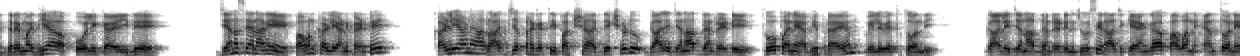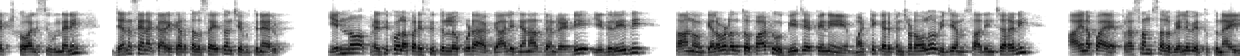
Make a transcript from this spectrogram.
ఇద్దరి మధ్య పోలిక ఇదే. జనసేనాని పవన్ కళ్యాణ్ కంటే కళ్యాణ రాజ్య ప్రగతి పక్ష అధ్యక్షుడు గాలి జనార్దన్ రెడ్డి తోపనే అనే అభిప్రాయం వెల్లువెత్తుతోంది. గాలి జనార్దన్ రెడ్డిని చూసి రాజకీయంగా పవన్ ఎంతో నేర్చుకోవాల్సి ఉందని జనసేన కార్యకర్తలు సైతం చెబుతున్నారు. ఎన్నో ప్రతికూల పరిస్థితుల్లో కూడా గాలి జనార్దన్ రెడ్డి ఎదురీది తాను గెలవడంతో పాటు బీజేపీని మట్టి కరిపించడంలో విజయం సాధించారని ఆయనపై ప్రశంసలు వెల్లువెత్తుతున్నాయి.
